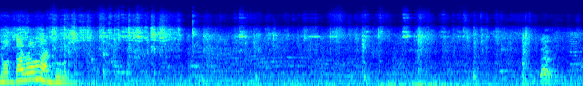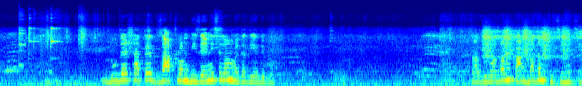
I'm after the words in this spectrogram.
জর্দা রং আর দুধ। দুধের সাথে জাফলন ভিজিয়ে নিয়েছিলাম এটা দিয়ে দিব। কাজু বাদাম কাঠবাদাম খিচে নিচ্ছি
